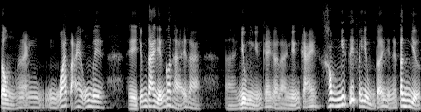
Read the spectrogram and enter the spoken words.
tùng ăn quá tải hay uống bia thì chúng ta vẫn có thể là à, dùng những cái gọi là những cái không nhất thiết phải dùng tới những cái tân dược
